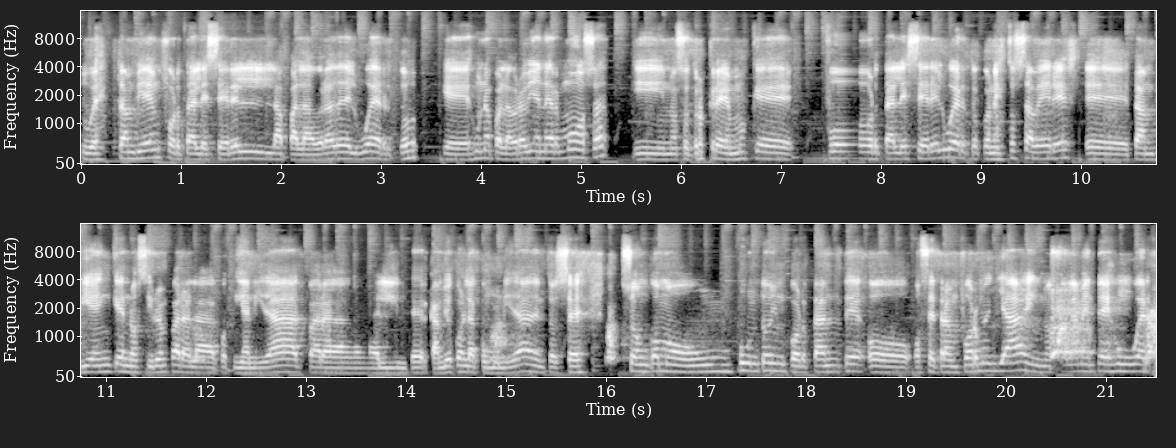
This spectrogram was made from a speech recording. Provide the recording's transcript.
su vez también fortalecer la palabra del huerto, que es una palabra bien hermosa y nosotros creemos que fortalecer el huerto con estos saberes eh, también que nos sirven para la cotidianidad, para el intercambio con la comunidad. Entonces son como un punto importante o, se transforman ya y no solamente es un huerto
